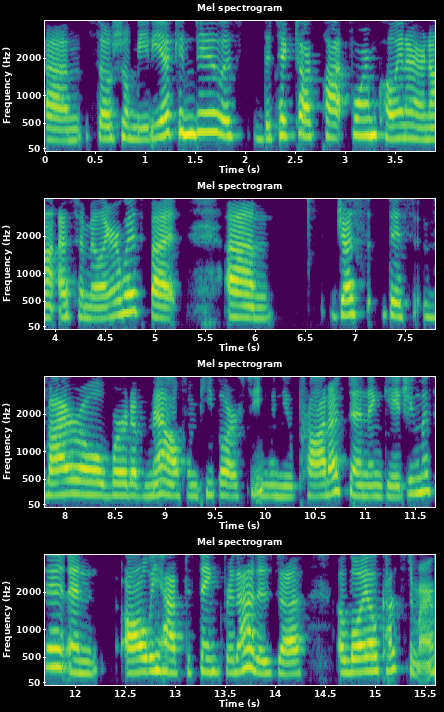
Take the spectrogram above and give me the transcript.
um, social media can do. Is the TikTok platform Chloe and I are not as familiar with, but um, just this viral word of mouth when people are seeing a new product and engaging with it and all we have to thank for that is a, a loyal customer.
